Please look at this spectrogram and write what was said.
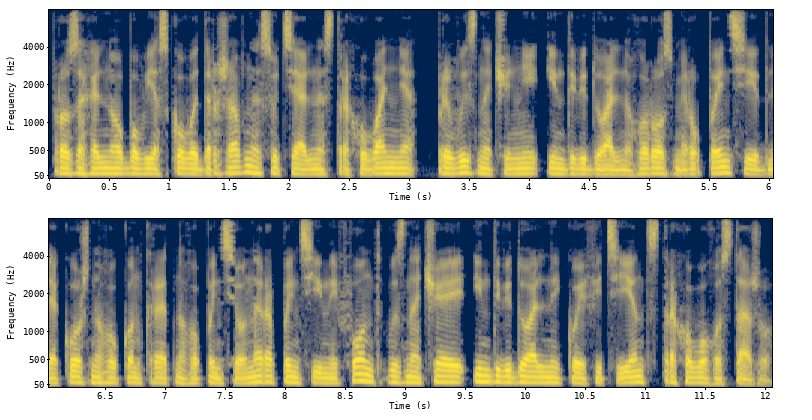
про загальнообов'язкове державне соціальне страхування при визначенні індивідуального розміру пенсії для кожного конкретного пенсіонера. Пенсійний фонд визначає індивідуальний коефіцієнт страхового стажу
